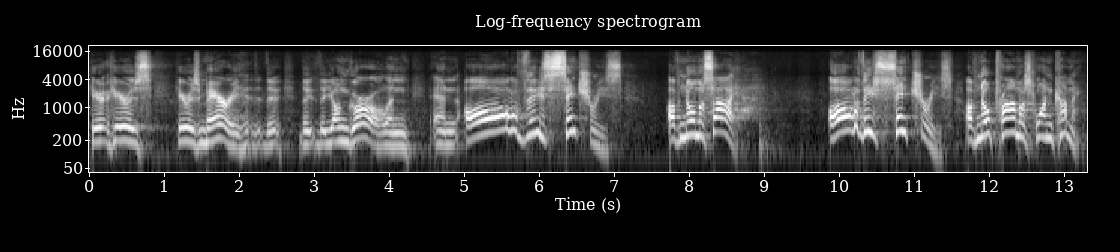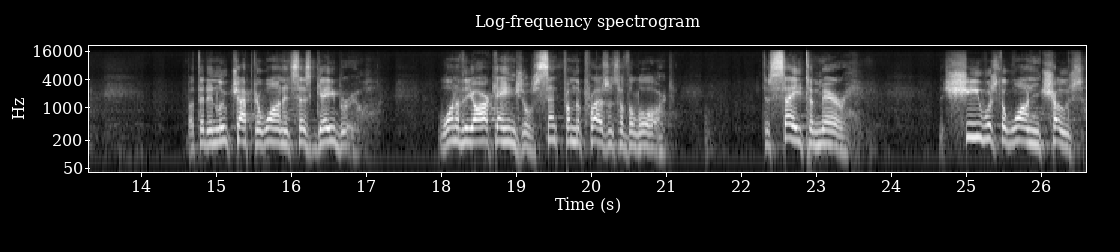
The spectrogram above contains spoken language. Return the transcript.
here, here is here is Mary, the, the, the, young girl, and, and all of these centuries of no Messiah. All of these centuries of no promised one coming. But that in Luke chapter 1, it says Gabriel, one of the archangels sent from the presence of the Lord, to say to Mary she was the one chosen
